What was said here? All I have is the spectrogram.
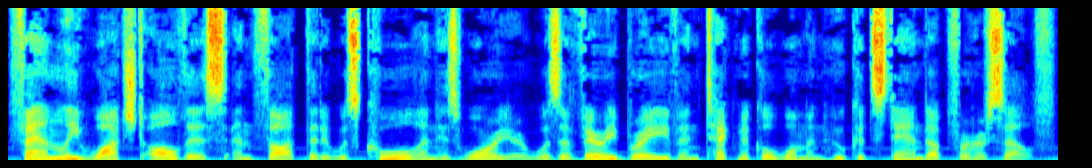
Fanli watched all this and thought that it was cool and his warrior was a very brave and technical woman who could stand up for herself.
